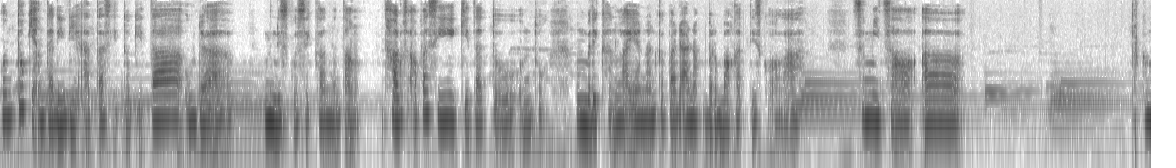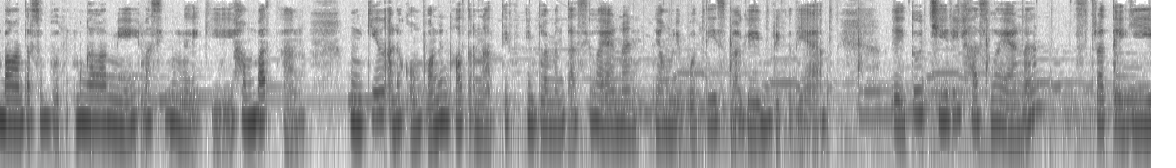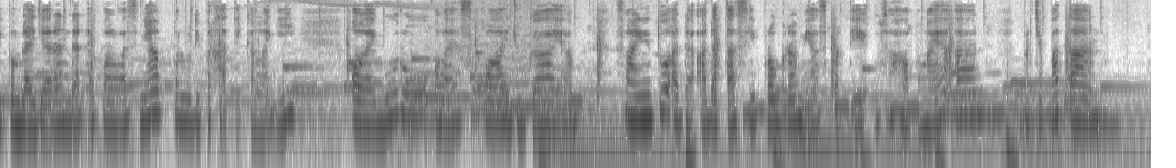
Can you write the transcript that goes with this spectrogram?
Untuk yang tadi di atas itu kita udah mendiskusikan tentang harus apa sih kita tuh untuk memberikan layanan kepada anak berbakat di sekolah. Semisal uh, perkembangan tersebut mengalami masih memiliki hambatan, mungkin ada komponen alternatif implementasi layanan yang meliputi sebagai berikut ya, yaitu ciri khas layanan, strategi pembelajaran dan evaluasinya perlu diperhatikan lagi oleh guru, oleh sekolah juga ya. Selain itu ada adaptasi program ya seperti usaha pengayaan, percepatan,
